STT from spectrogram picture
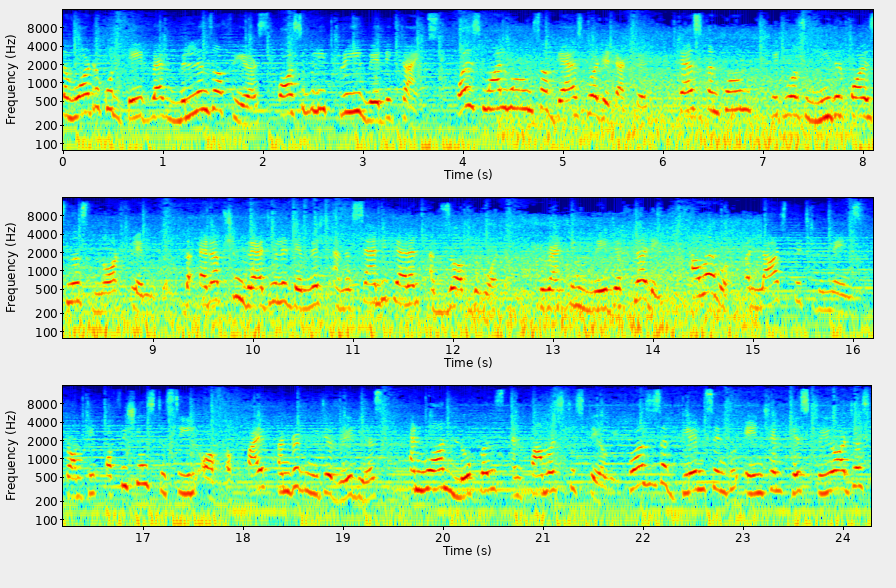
the water could date back millions of years, possibly pre-Vedic times. While small amounts of gas were detected, tests confirmed it was neither poisonous nor flammable. The eruption gradually diminished and the sandy terrain absorbed the water, preventing major flooding. However, a large pit remains, prompting officials to seal off a 500 meter radius and warn locals and farmers to stay away. Was this a glimpse into ancient history or just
